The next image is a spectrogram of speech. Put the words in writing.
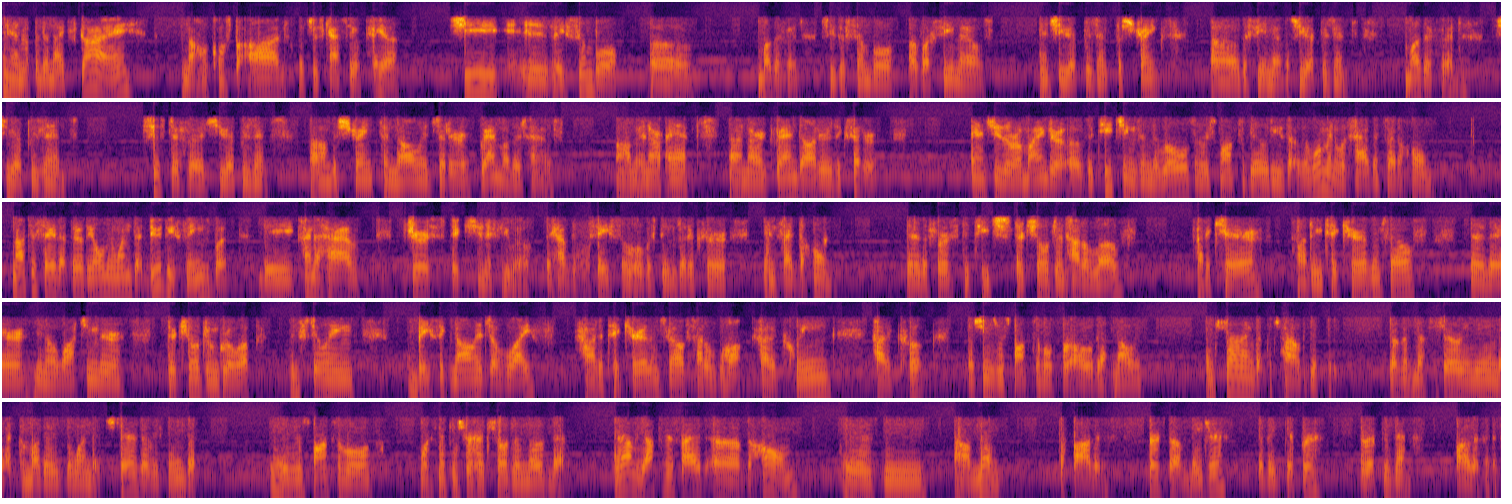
And up in the night sky, Nahokonspa'ad, which is Cassiopeia, she is a symbol of motherhood. She's a symbol of our females, and she represents the strength of the females. She represents motherhood. She represents sisterhood. She represents um, the strength and knowledge that her grandmothers have, um, and our aunts, and our granddaughters, etc. And she's a reminder of the teachings and the roles and responsibilities that the woman would have inside a home. Not to say that they're the only ones that do these things, but they kind of have jurisdiction, if you will. They have the say so over things that occur inside the home. They're the first to teach their children how to love, how to care, how to take care of themselves. They're there, you know, watching their their children grow up, instilling basic knowledge of life, how to take care of themselves, how to walk, how to clean, how to cook. So she's responsible for all of that knowledge, ensuring that the child gets it. Doesn't necessarily mean that the mother is the one that shares everything, but is responsible with making sure her children knows that. And on the opposite side of the home is the uh, men, the fathers. Ursa Major, the Big Dipper, it represents fatherhood.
